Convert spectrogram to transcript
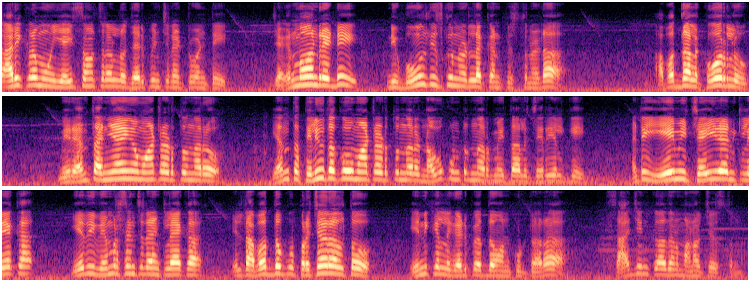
కార్యక్రమం ఈ ఐదు సంవత్సరాల్లో జరిపించినటువంటి జగన్మోహన్ రెడ్డి నీకు భూములు తీసుకున్నట్లా కనిపిస్తున్నాడా? అబద్ధాల కోర్లు మీరు ఎంత అన్యాయంగా మాట్లాడుతున్నారో ఎంత తెలివి తక్కువ మాట్లాడుతున్నారో నవ్వుకుంటున్నారు మీ తాలూ చర్యలకి. అంటే ఏమీ చేయడానికి లేక ఏది విమర్శించడానికి లేక ఇలాంటి అబద్ధపు ప్రచారాలతో ఎన్నికలను గడిపేద్దాం అనుకుంటున్నారా? సాధ్యం కాదని మనం చేస్తున్నాం.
